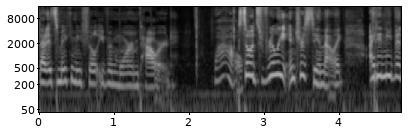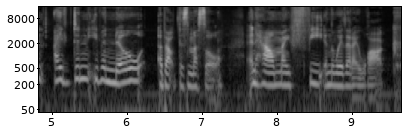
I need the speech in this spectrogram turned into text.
that it's making me feel even more empowered Wow. so it's really interesting that like I didn't even I didn't even know about this muscle and how my feet and the way that I walk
